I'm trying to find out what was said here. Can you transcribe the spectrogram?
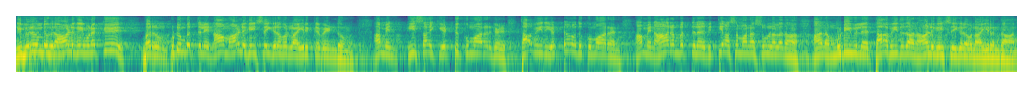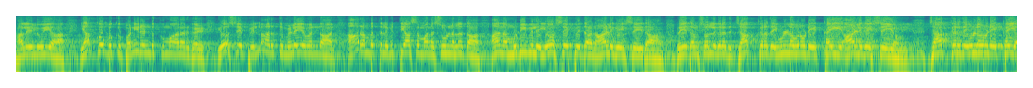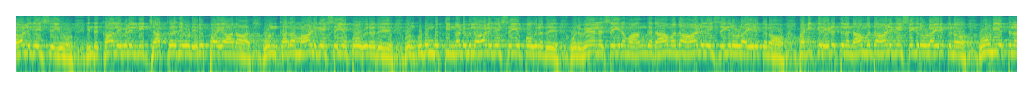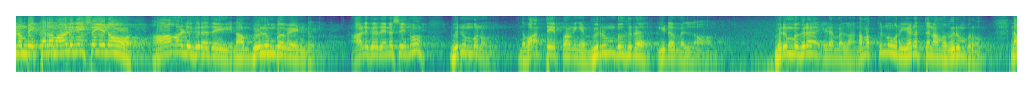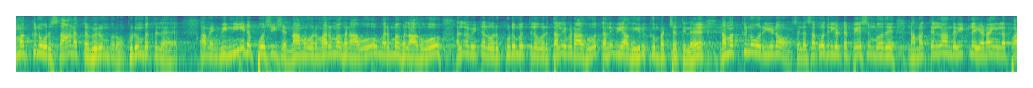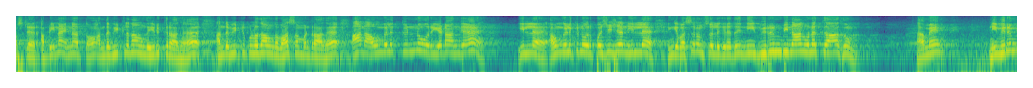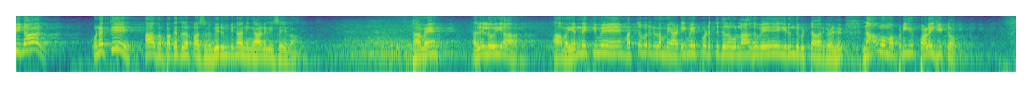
நீ விரும்புகிற ஆளுகை உனக்கு வரும். குடும்பத்திலே நாம் ஆளுகை செய்கிறவர்களா இருக்க வேண்டும். ஆமீன். ஈசாய்க்கு எட்டு குமாரர்கள் தாவீது எட்டாவது குமாரன். ஆமீன். ஆரம்பத்தில் வித்தியாசமான சூழ்நிலை தான். ஆனா முடிவில் தாவீது தான் ஆளுகை செய்கிறவனா இருந்தான். ஹalleluya. யாக்கோபுக்கு பனிரெண்டு குமாரர்கள் யோசேப் எல்லாருக்கும் இளையவன் தான். ஆரம்பத்தில் வித்தியாசமான சூழ்நிலை தான். ஆனா முடிவில் யோசேப்பு தான் ஆளுகை செய்தான் வேதம் சொல்லுகிறது ஜாக்கிரதை உள்ளவனுடைய கை ஆளுகை செய்யும். ஜாக்கிரதை உள்ளவனுடைய கை ஆளுகை செய்யும். இந்த காலை வேளையில் நீ ஜாக்கிரதையோடு இருப்பாயானால் உன் கரம் ஆளுகை செய்ய போகிறது உன் குடும்பத்தின் நடுவில் ஆளுகை செய்ய போகிறது. ஒரு வேலை செய்யறோமா அங்க நாம தான் ஆளுகை செய்கிறவளா இருக்கணும். படிக்கிற இடத்துல நாம தான் ஆளுகை செய்கிறவளா இருக்கணும். ஊழியத்துல நம்முடைய கரம் ஆளுகை செய்யணும். ஆளுகிறதை நாம் விரும்ப வேண்டும். ஆளுகிறதை என்ன செய்யணும்? விரும்பணும். அந்த வார்த்தையை பாவனிங்க விரும்புகிற இடமெல்லாம். விரும்புகிற இடமெல்லாம். நமக்குன்னு ஒரு இடத்தை நாம் விரும்புகிறோம் நமக்குன்னு ஒரு ஸ்தானத்தை விரும்புகிறோம் குடும்பத்தில் I mean we need a position நாம் ஒரு மருமகனாகவோ மருமகளாகவோ அல்லாவிட்டால் ஒரு குடும்பத்தில் ஒரு தலைவராகவோ தலைவியாக இருக்கும் பட்சத்தில் நமக்குன்னு ஒரு இடம். சில சகோதரிகள்கிட்ட பேசும்போது நமக்கெல்லாம் அந்த வீட்டில் இடம் இல்லை பாஸ்டர் அப்படின்னா என்ன அர்த்தம்? அந்த வீட்டில் தான் அவங்க இருக்கிறாங்க. அந்த வீட்டுக்குள்ளே தான் அவங்க வாசம் பண்ணுறாங்க ஆனால் அவங்களுக்குன்னு ஒரு இடம் அங்கே இல்லை அவங்களுக்குன்னு ஒரு பொசிஷன் இல்லை. இங்கே வசனம் சொல்லுகிறது நீ விரும்பினால் உனக்கு ஆகும். ஆமே நீ விரும்பினால் உனக்கு ஆகும். பக்கத்தில் பாசனம் விரும்பினால் நீங்கள் ஆளுகை செய்யலாம். ஆமே அல்ல லூயா ஆமாம் என்னைக்குமே மற்றவர்கள் நம்மை அடிமைப்படுத்துகிறவர்களாகவே இருந்து விட்டார்கள். நாமும் அப்படியே பழகிட்டோம்.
